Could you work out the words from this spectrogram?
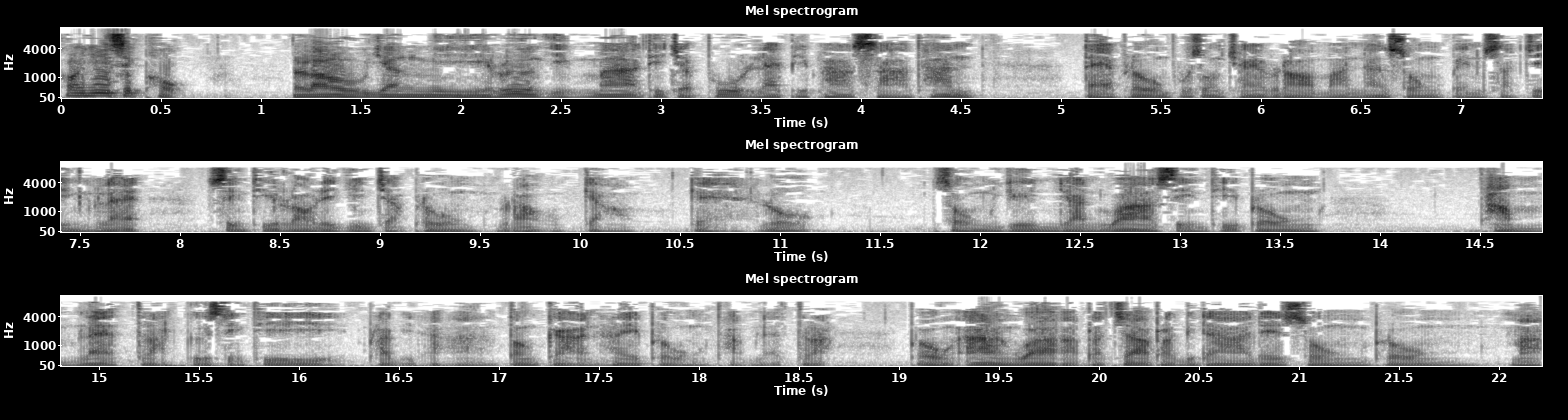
ข้อ 26 เรายังมีเรื่องอีกมากที่จะพูดและพิพากษาท่าน แต่พระองค์ผู้ทรงใช้เรามานั้นทรงเป็นสัจจริง และสิ่งที่เราได้ยินจากพระองค์เราเก่าแก่โลก ทรงยืนยันว่าสิ่งที่พระองค์ทำและตรัสคือสิ่งที่พระบิดาต้องการให้พระองค์ทำและตรัส พระองค์อ้างว่าพระเจ้าพระบิดาได้ทรงพระองค์มา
